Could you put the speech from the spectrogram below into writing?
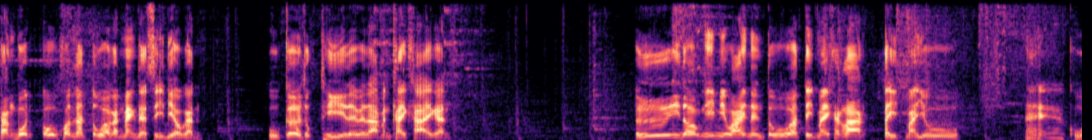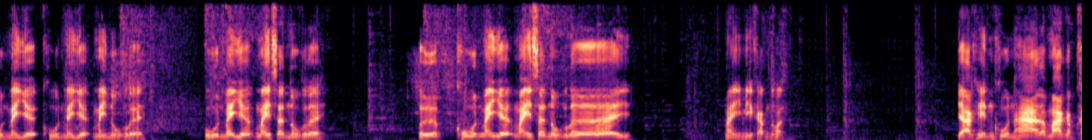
ข้างบนโอ้คนละตัวกันแม่งแต่สีเดียวกันกูเกอร์ทุกทีเลยเวลามันคล้ายๆกันเอ้ยดอกนี้มีไวายหนึ่งตัวติดไหมข้างล่าง ติดมาอยู่แหมคูณไม่เยอะ คูณไม่เยอะไม่หนุกเลย คูณไม่เยอะไม่สนุกเลยปึ๊บคูณไม่เยอะไม่สนุกเลย ไม่มีคำนวณ อยากเห็นคูณ5แล้วมากับค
